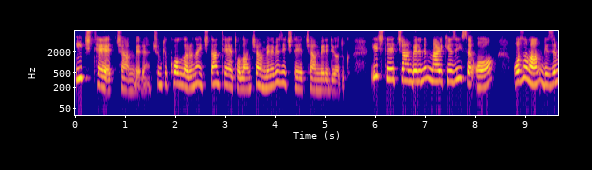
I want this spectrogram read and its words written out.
İç teğet çemberi. Çünkü kollarına içten teğet olan çembere biz iç teğet çemberi diyorduk. İç teğet çemberinin merkezi ise O. O zaman bizim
